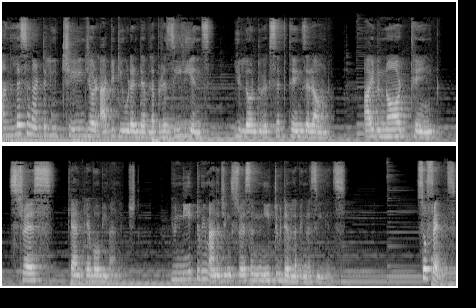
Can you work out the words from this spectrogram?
unless and until you change your attitude and develop resilience you learn to accept things around. I do not think stress can ever be managed. You need to be managing stress and need to be developing resilience. So, friends,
